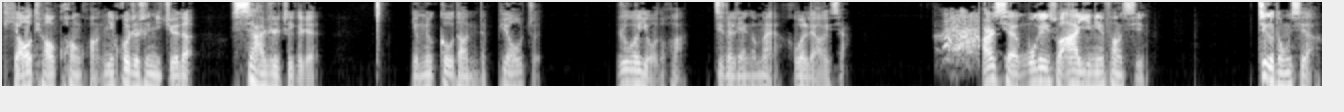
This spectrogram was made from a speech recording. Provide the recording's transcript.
条条框框？你或者是你觉得夏日这个人有没有够到你的标准？如果有的话。记得连个麦和我聊一下，而且我跟你说，阿姨您放心，这个东西啊，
